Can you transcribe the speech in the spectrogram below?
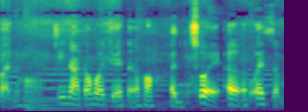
本，哈，吉娜都会觉得哈很罪恶，为什么？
